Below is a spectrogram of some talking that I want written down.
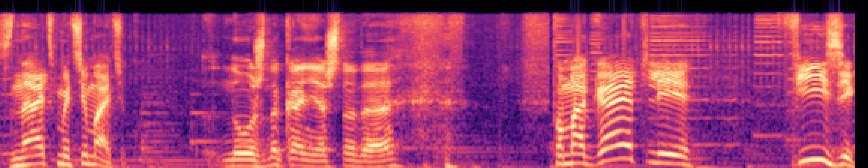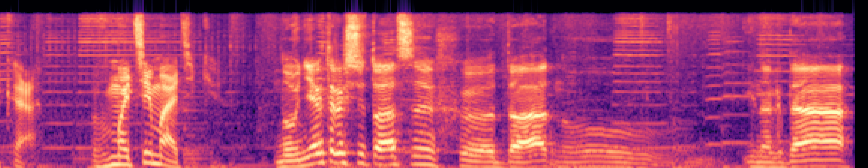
знать математику? Нужно, конечно, да. Помогает ли физика в математике? Ну, в некоторых ситуациях, э, да, ну, иногда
